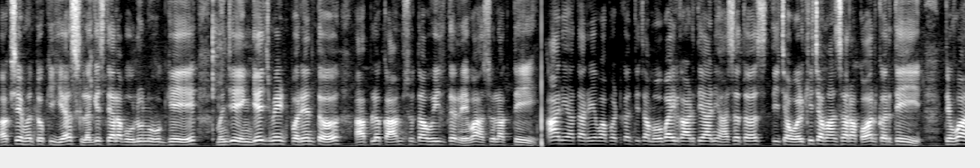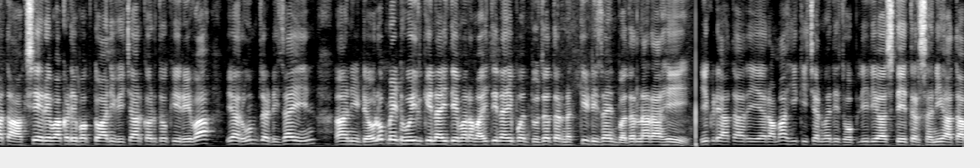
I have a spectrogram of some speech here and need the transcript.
अक्षय म्हणतो की यस लगेच त्याला बोलून हो- घे. म्हणजे एंगेजमेंटपर्यंत आपलं कामसुद्धा होईल तर रेवा हसू लागते. आणि आता रेवा पटकन तिचा मोबाईल काढते आणि हसतच तिच्या ओळखीच्या माणसाला कॉल करते. तेव्हा आता अक्षय रेवाकडे बघतो आणि विचार करतो की रेवा या रूमचं डिझाईन आणि डेव्हलपमेंट होईल की नाही ते मला माहिती नाही पण तुझं तर नक्की डिझाईन बदलणार आहे. इकडे आता रे रमा ही किचनमध्ये झोपलेली असते तर सनी आता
